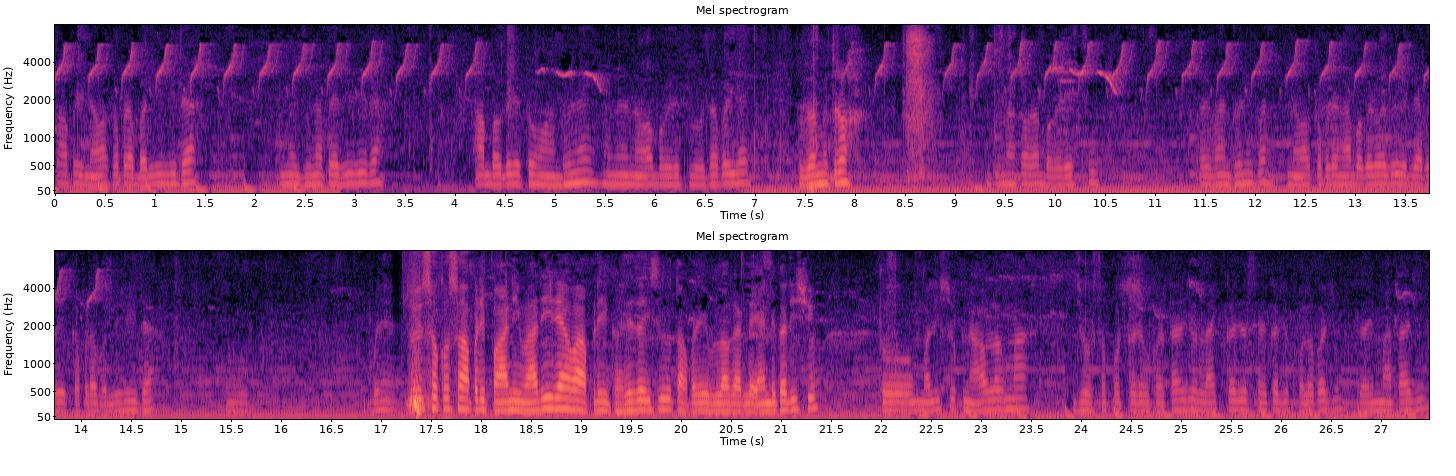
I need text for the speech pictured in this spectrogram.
તો આપણે નવા કપડાં બદલી લીધા. અમે જૂના પહેરી દીધા આ બગડે તો વાંધો નહીં, અને નવા બગડે તો લોચા પડી જાય. તો મિત્રો, જૂના કપડાં બગડે જ છે. કંઈ વાંધો નહીં પણ નવા કપડાં ના બગડવા જોઈએ, એટલે આપણે કપડાં બદલી લીધા. જોઈ શકો છો આપણે પાણી મારી રહ્યા આપણે ઘરે જઈશું, તો આપણે વ્લોગ એટલે એન્ડ કરીશું. તો મળીશું કે નવા વ્લોગમાં જો સપોર્ટ કર્યો, કરતા રહેજો લાઈક કરજો શેર કરજો ફોલો કરજો. જય માતાજી.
